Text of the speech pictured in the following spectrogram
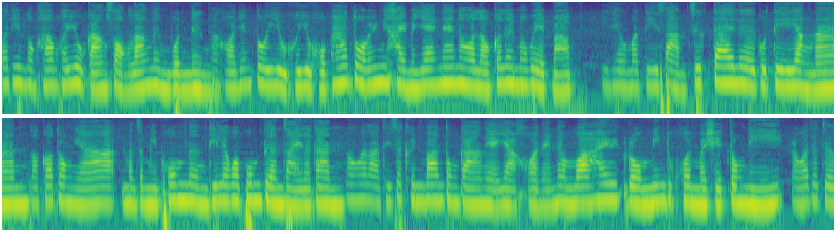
ว่าทีมตรงข้ามเขาอยู่กลางสองล่างหนึ่งบนหนึ่งนาคอสยังตุยอยู่คืออยู่ครบ 5 ตัวไม่มีใครมาแย่งแน่นอน เราก็เลยมาเวทบัฟ อีเทลมาตี3จึกได้เลยกูตีอย่างนาน แล้วก็ตรงเนี้ยมันจะมีพุ่มหนึ่งที่เรียกว่าพุ่มเตือนใจแล้วกันช่วงเวลาที่จะขึ้นบ้านตรงกลางเนี่ยอยากขอแนะนำว่าให้โรมมิ่งทุกคนมาเช็คตรงนี้เพราะว่าจะเจอ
